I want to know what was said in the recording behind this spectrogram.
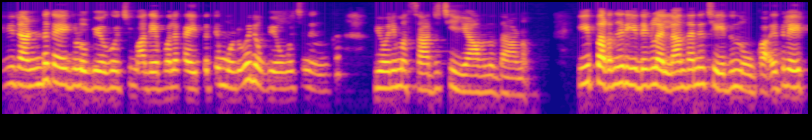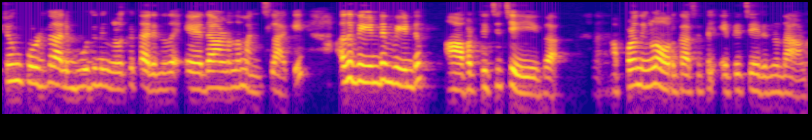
ഇനി രണ്ട് കൈകൾ ഉപയോഗിച്ചും അതേപോലെ കൈപ്പത്തി മുഴുവൻ ഉപയോഗിച്ച് നിങ്ങൾക്ക് യോനി മസാജ് ചെയ്യാവുന്നതാണ്. ഈ പറഞ്ഞ രീതികളെല്ലാം തന്നെ ചെയ്തു നോക്കുക. ഇതിൽ ഏറ്റവും കൂടുതൽ അനുഭൂതി നിങ്ങൾക്ക് തരുന്നത് ഏതാണെന്ന് മനസ്സിലാക്കി അത് വീണ്ടും വീണ്ടും ആവർത്തിച്ച് ചെയ്യുക. അപ്പോൾ നിങ്ങൾ ഓർഗാസത്തിൽ എത്തിച്ചേരുന്നതാണ്.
